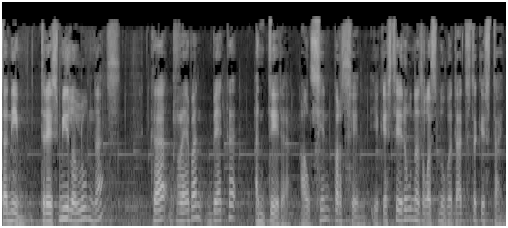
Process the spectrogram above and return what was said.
Tenim 3.000 alumnes que reben beca entera, al 100%, i aquesta era una de les novetats d'aquest any.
